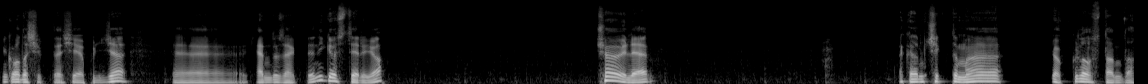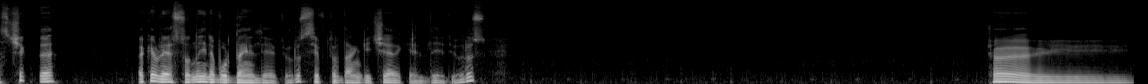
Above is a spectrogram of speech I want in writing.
Çünkü o da shift'te şey yapınca eee, kendi özelliklerini gösteriyor. Şöyle. Bakalım çıktı mı? Yok Glowstone Dust çıktı. Bakın Redstone'u yine buradan elde ediyoruz. Sifter'dan geçerek elde ediyoruz. Şöyle.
